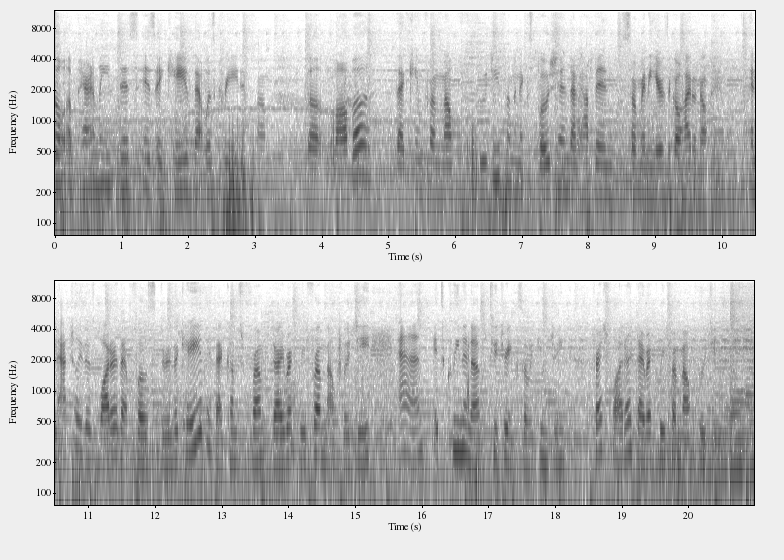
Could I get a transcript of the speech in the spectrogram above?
so apparently this is a cave that was created from the lava that came from Mount Fuji from an explosion that happened so many years ago. I don't know and actually there's water that flows through the cave that comes from directly from Mount Fuji and it's clean enough to drink so we can drink fresh water directly from Mount Fuji.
